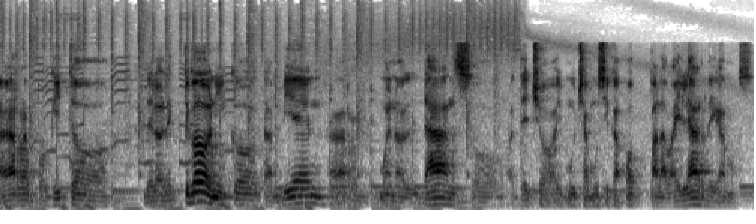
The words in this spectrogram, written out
agarra un poquito de lo electrónico también, agarra, bueno, el dance, o de hecho hay mucha música pop para bailar, digamos.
